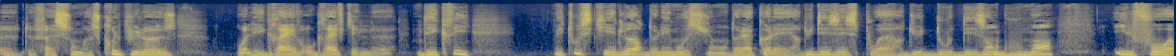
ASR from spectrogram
de façon scrupuleuse, les grèves, aux grèves qu'elle euh, décrit, mais tout ce qui est de l'ordre de l'émotion, de la colère, du désespoir, du doute, des engouements, il faut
